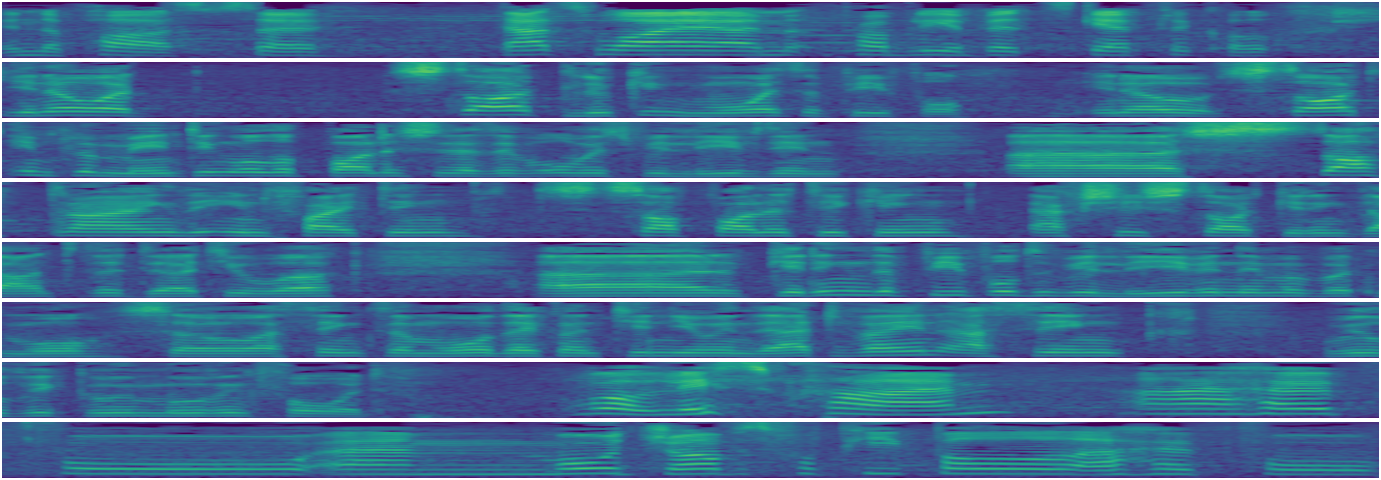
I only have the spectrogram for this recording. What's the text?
in the past. So that's why I'm probably a bit skeptical. You know what? Start looking more at the people. You know, start implementing all the policies that they've always believed in. Uh, stop trying the infighting. Stop politicking. Actually, start getting down to the dirty work. Uh, getting the people to believe in them a bit more. So I think the more they continue in that vein, I think we'll be moving forward. Well, less crime. I hope for um, more jobs for people. I hope for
